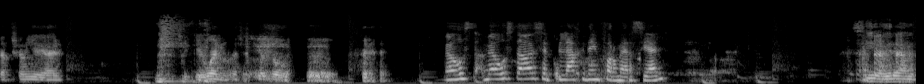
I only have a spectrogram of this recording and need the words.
la opción ideal. Así que bueno, eso es todo. Me, gusta, me ha gustado ese plug de infomercial. Sí, Adrián.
